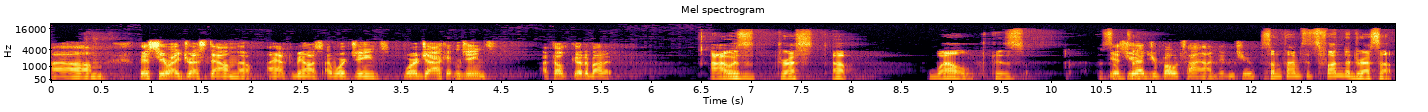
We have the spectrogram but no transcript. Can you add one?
Um, this year I dressed down though. I have to be honest. I wore jeans, wore a jacket and jeans. I felt good about it. I was dressed up well because. Yes, you had your bow tie on, didn't you? Sometimes it's fun to dress up.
